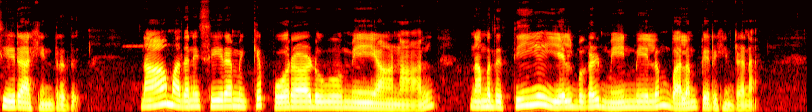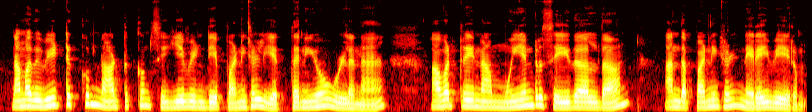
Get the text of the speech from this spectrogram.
சீராகின்றது. நாம் அதனை சீரமைக்க போராடுவோமேயானால் நமது தீய இயல்புகள் மேன்மேலும் பலம் பெறுகின்றன. நமது வீட்டுக்கும் நாட்டுக்கும் செய்ய வேண்டிய பணிகள் எத்தனையோ உள்ளன. அவற்றை நாம் முயன்று செய்தால்தான் அந்த பணிகள் நிறைவேறும்.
